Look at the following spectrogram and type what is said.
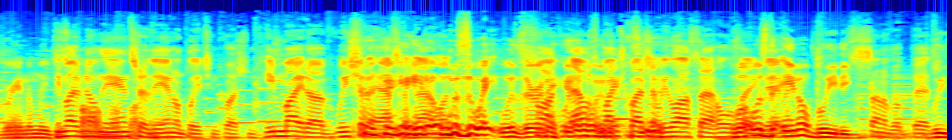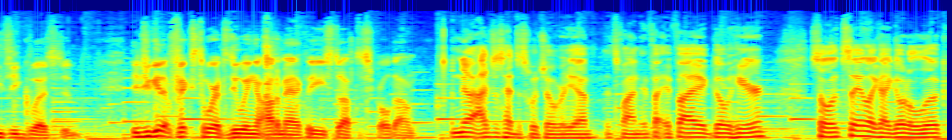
randomly. Just He might have known the answer to the anal bleaching question. He might have. We should have asked him that anal one. was the wait was there Fuck, an that was Mike's question. We lost that whole What thing. was the it. anal bleeding Son of a bitch. bleaching question? Did you get it fixed to where it's doing it automatically? You still have to scroll down. No, I just had to switch over. Yeah, it's fine. If I, if I go here, so let's say like I go to look,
